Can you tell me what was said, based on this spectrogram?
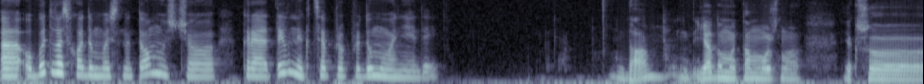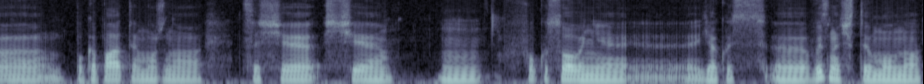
е, обидва сходимось на тому, що креативник це про придумування ідей. Так. Да. Я думаю, там можна, якщо е, покопати, можна це ще ще м, фокусовані е, якось е, визначити, умовно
